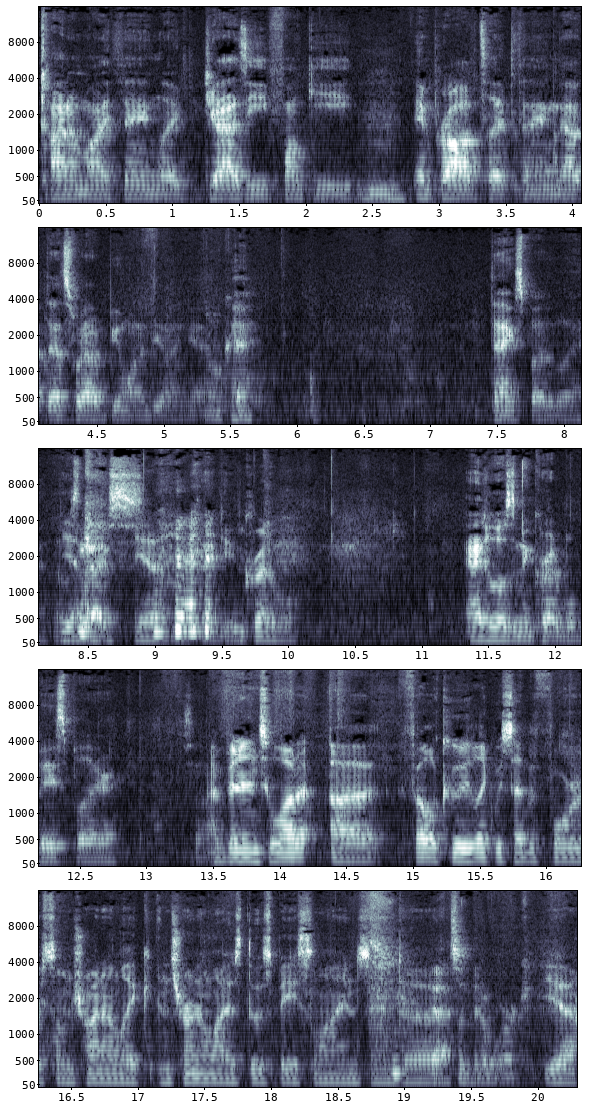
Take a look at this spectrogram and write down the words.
kind of my thing, like jazzy, funky, Mm. improv type thing. That that's what I would be want to doing. Yeah. Okay. Thanks, by the way. That was Yeah. nice. Yeah. Thank you. Incredible. Angelo's an incredible bass player. So. I've been into a lot of uh, Fela Kuti, like we said before, so I'm trying to like internalize those bass lines and uh, That's a bit of work. yeah.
